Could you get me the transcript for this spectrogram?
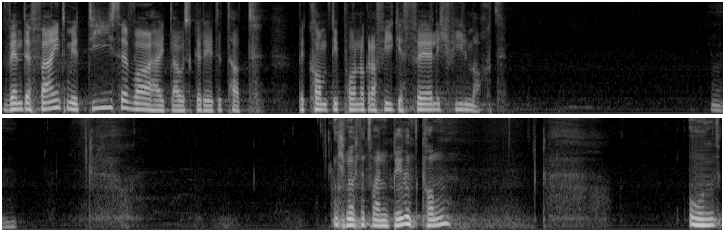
Wenn der Feind mir diese Wahrheit ausgeredet hat, bekommt die Pornografie gefährlich viel Macht. Ich möchte zu einem Bild kommen und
